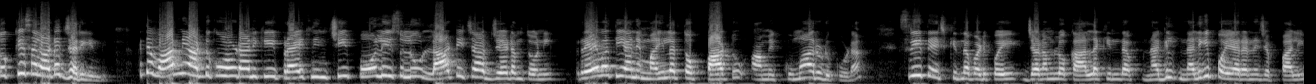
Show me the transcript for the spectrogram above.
తొక్కిసలాట జరిగింది. అయితే వారిని అడ్డుకోవడానికి ప్రయత్నించి పోలీసులు లాఠీ చార్జ్ చేయడంతో రేవతి అనే మహిళతో పాటు ఆమె కుమారుడు కూడా శ్రీతేజ్ కింద పడిపోయి జనంలో కాళ్ళ కింద నగి నలిగిపోయారనే చెప్పాలి.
